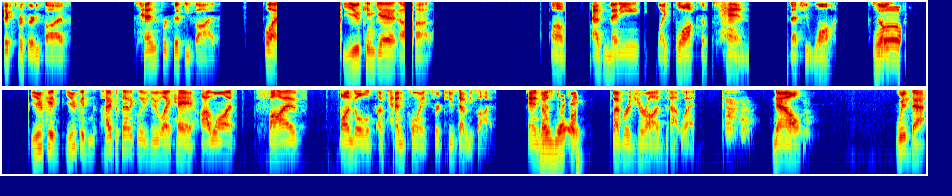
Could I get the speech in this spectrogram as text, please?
six for 35 10 for 55 but you can get uh, uh, as many like blocks of 10 that you want so Whoa. you could you could hypothetically do like, hey, I want five bundles of ten points for two seventy five, and no just way. leverage your odds that way. Now, with that,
